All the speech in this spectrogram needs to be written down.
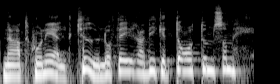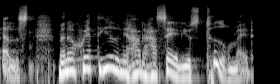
nationellt kul att fira vilket datum som helst. Men den 6 juni hade Hazelius tur med.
